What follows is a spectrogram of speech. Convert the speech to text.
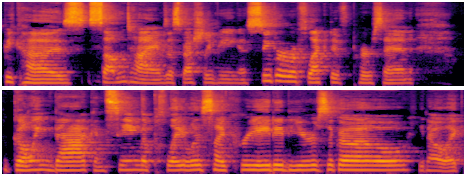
because sometimes, especially being a super reflective person, going back and seeing the playlists I created years ago, you know, like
